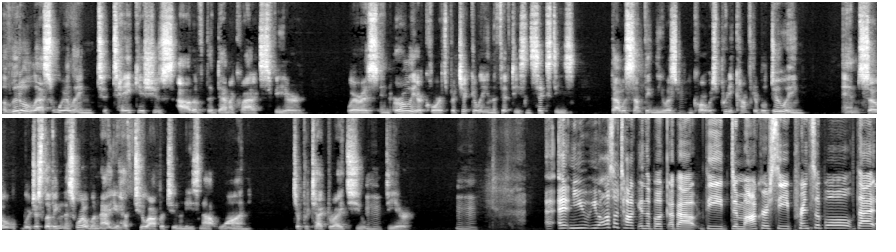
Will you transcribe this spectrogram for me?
a little less willing to take issues out of the democratic sphere whereas in earlier courts particularly in the 50s and 60s that was something the US mm-hmm. Supreme Court was pretty comfortable doing and so we're just living in this world where now you have two opportunities not one to protect rights you mm-hmm. dear Mm-hmm. And you you also talk in the book about the democracy principle that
